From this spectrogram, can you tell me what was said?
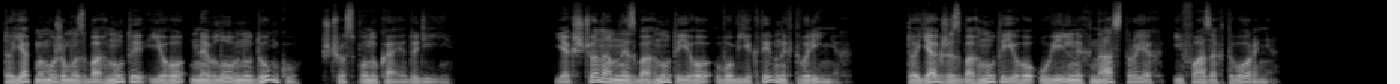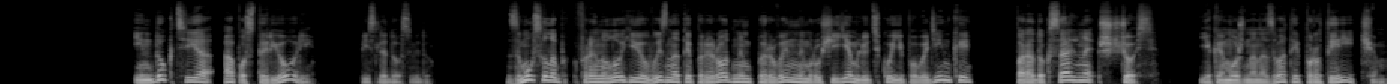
то як ми можемо збагнути його невловну думку, що спонукає до дії? Якщо нам не збагнути його в об'єктивних творіннях, то як же збагнути його у вільних настроях і фазах творення? Індукція апостеріорі після досвіду змусила б френологію визнати природним первинним рушієм людської поведінки парадоксальне щось, яке можна назвати протиріччям,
